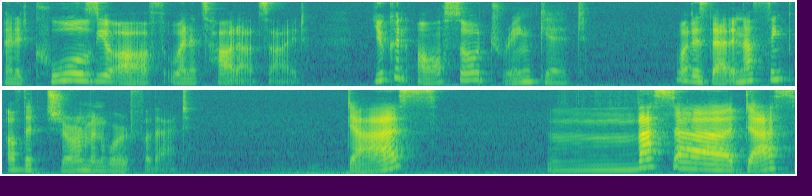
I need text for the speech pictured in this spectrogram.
and it cools you off when it's hot outside. You can also drink it. What is that? And now think of the German word for that. Das Wasser. Das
